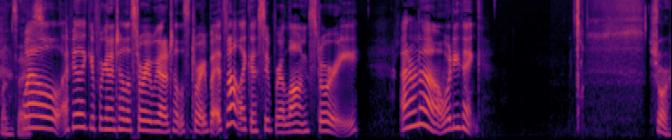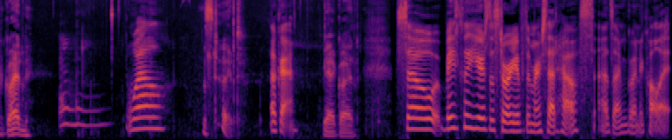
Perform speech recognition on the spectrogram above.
Fun size. Well, I feel like if we're going to tell the story, we got to tell the story, but it's not like a super long story. I don't know. What do you think? sure. Go ahead. Well, Let's do it. okay. Yeah, go ahead. So basically, here's the story of the Merced House, as I'm going to call it.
